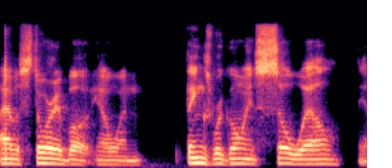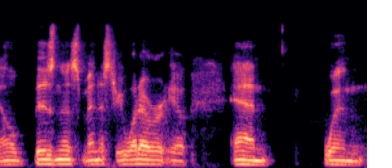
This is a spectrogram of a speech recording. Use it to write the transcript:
I have a story about, you know, when things were going so well, you know, business, ministry, whatever, you know, and when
